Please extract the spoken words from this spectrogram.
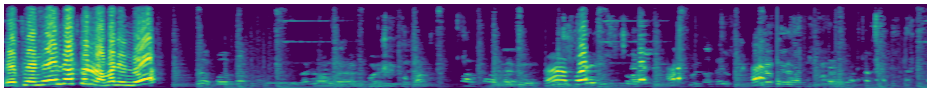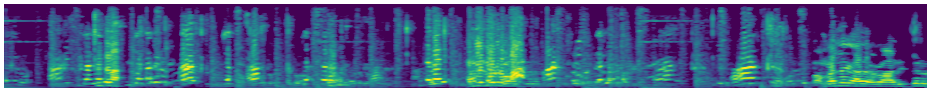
రేపు ఎన్ని ఏం చేసుకుంటారు అమ్మ నిన్ను? పోరి. మమ్మల్ని కాదు వాడిద్దరు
